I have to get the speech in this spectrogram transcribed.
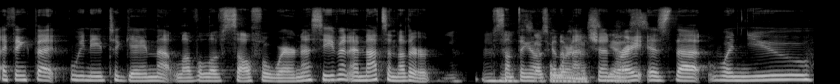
I think that we need to gain that level of self awareness, even. And that's another Mhm. something I was going to mention, yes. right? Is that when you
